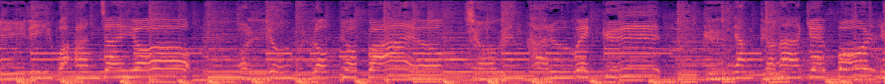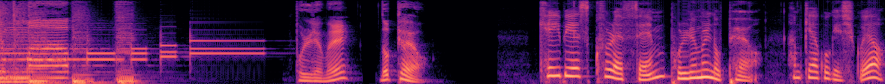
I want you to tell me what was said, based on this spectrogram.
이리 와 앉아요. 볼륨을 높여봐요. 적은 하루의 끝. 그냥 편하게 볼륨업. 볼륨을 높여요. KBS Cool FM 볼륨을 높여요. 함께하고 계시고요.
